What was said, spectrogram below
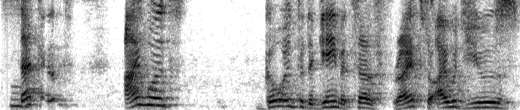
Second, I would go into the game itself, right? So I would use.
